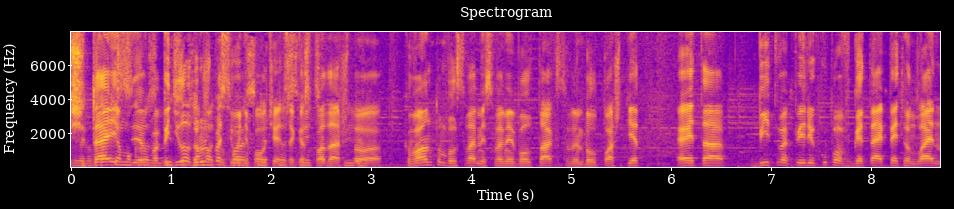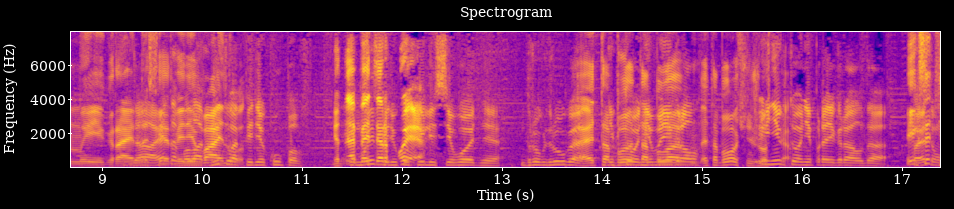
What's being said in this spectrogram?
Ну я мог победила дружба сегодня, получается, на господа, что Квантум был с вами, с вами был Так, с вами был Паштет. Это битва перекупов GTA 5 онлайн, мы играем на Да, это сервере была битва Вайнвуд. перекупов. Это И мы опять РП. перекупили сегодня друг друга. Это никто было, это не было- выиграл. это было очень И жестко. никто не проиграл, да. И, Поэтому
